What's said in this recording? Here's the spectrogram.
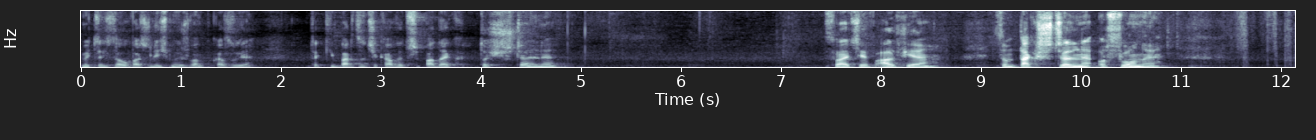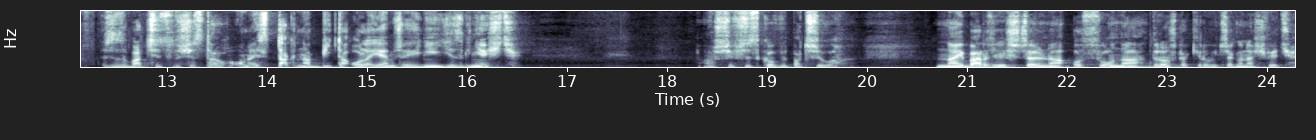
My coś zauważyliśmy, już Wam pokazuję. Taki bardzo ciekawy przypadek, dość szczelny. Słuchajcie, w Alfie są tak szczelne osłony, że zobaczcie, co się stało. Ona jest tak nabita olejem, że jej nie idzie zgnieść. Aż się wszystko wypatrzyło. Najbardziej szczelna osłona drążka kierowniczego na świecie.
